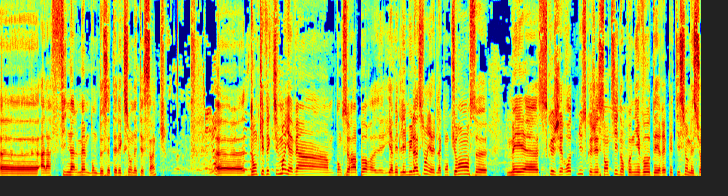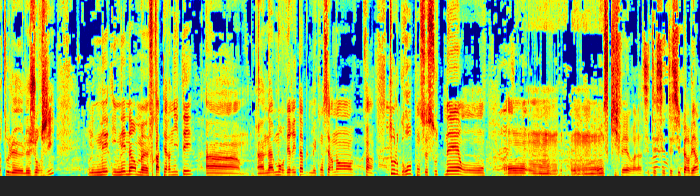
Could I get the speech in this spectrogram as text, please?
Euh, à la finale même donc de cette élection, on était 5. Euh, donc effectivement, il y avait un donc ce rapport, il y avait de l'émulation, il y avait de la concurrence, mais ce que j'ai retenu, ce que j'ai senti donc au niveau des répétitions, mais surtout le jour J, une, une énorme fraternité, un, un, amour véritable, mais concernant, enfin, tout le groupe, on se soutenait, on, on, on, on se kiffait, voilà, c'était, c'était super bien.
